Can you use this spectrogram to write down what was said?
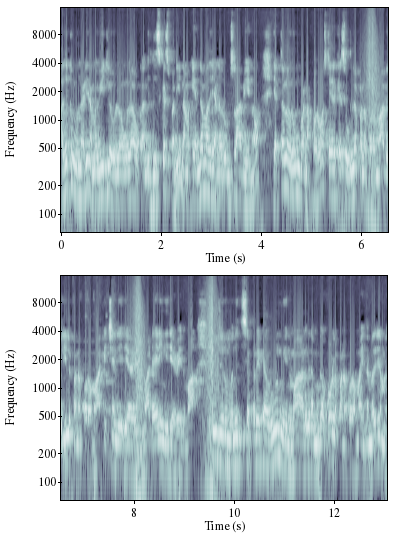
அதுக்கு முன்னாடி நம்ம வீட்டில் உள்ளவங்களா உட்காந்து டிஸ்கஸ் பண்ணி நமக்கு எந்த மாதிரியான ரூம்ஸ்லாம் வேணும் எத்தனை ரூம் பண்ண போகிறோம் ஸ்டேர் கேஸ் உள்ளே பண்ண போகிறோமா வெளியில் பண்ண போகிறோமா கிச்சன் ஏரியா வேணுமா டைனிங் ஏரியா வேணுமா பூஜை ரூம் வந்து செப்பரேட்டாக ரூம் வேணுமா அல்லது நம்ம கப்போர்டில் பண்ண போகிறோமா இந்த மாதிரி நம்ம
